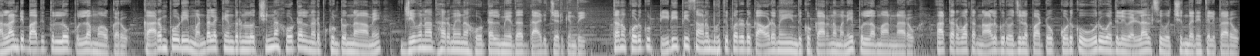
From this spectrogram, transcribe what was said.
అలాంటి బాధితుల్లో పుల్లమ్మ ఒకరు. కారంపూడి మండల కేంద్రంలో చిన్న హోటల్ నడుపుకుంటున్న ఆమె జీవనాధారమైన హోటల్ మీద దాడి జరిగింది. తన కొడుకు టీడీపీ సానుభూతిపరుడు కావడమే ఇందుకు కారణమని పుల్లమ్మ అన్నారు. ఆ తర్వాత నాలుగు రోజుల పాటు కొడుకు ఊరు వదిలి వెళ్ళాల్సి వచ్చిందని తెలిపారు.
